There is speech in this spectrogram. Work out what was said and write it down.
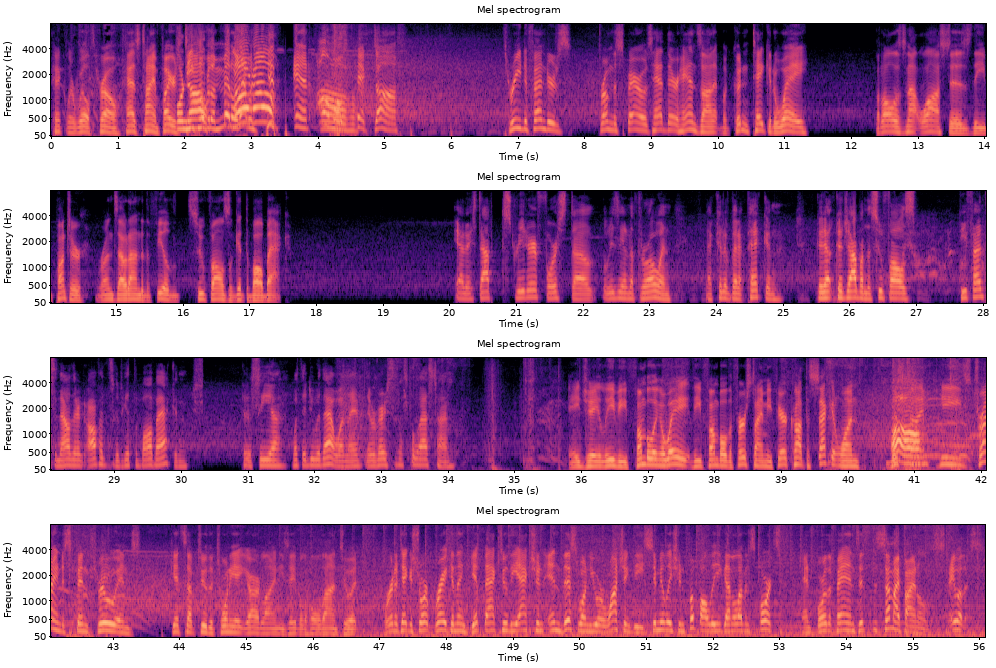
Pickler will throw. Has time. Fires Oh, deep no. over the middle. Oh, that no. tipped and almost Oh. picked off. Three defenders from the Sparrows had their hands on it, but couldn't take it away. But all is not lost as the punter runs out onto the field. Sioux Falls will get the ball back. Yeah, they stopped Streeter, forced uh, Louisiana to throw, and that could have been a pick. And good good job on the Sioux Falls defense. And now their offense is going to get the ball back and going to see uh, what they do with that one. They they were very successful last time. AJ Levy fumbling away the fumble the first time. He fair caught the second one. This Uh-oh. time he's trying to spin through and gets up to the 28 yard line. He's able to hold on to it. We're going to take a short break and then get back to the action in this one. You are watching the Simulation Football League on 11 Sports. And for the fans, it's the semifinals. Stay with us.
